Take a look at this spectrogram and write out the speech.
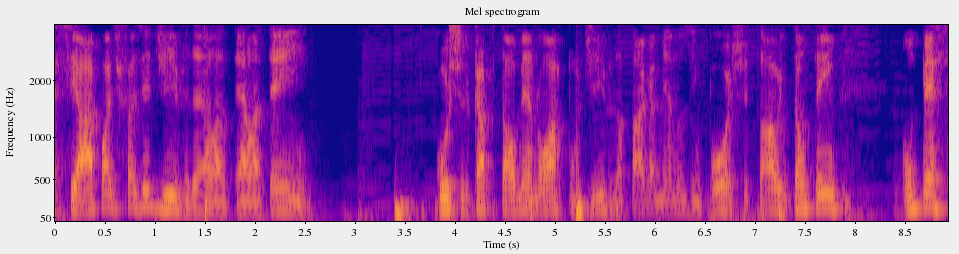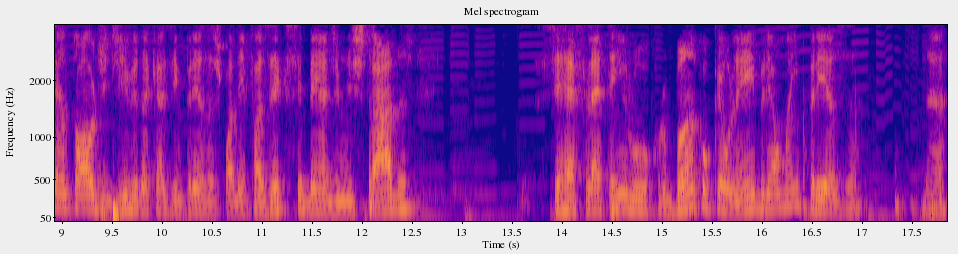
SA pode fazer dívida, ela, ela tem custo de capital menor por dívida, paga menos imposto e tal. Então tem um percentual de dívida que as empresas podem fazer que, se bem administradas, se refletem em lucro. O banco que eu lembre é uma empresa, né?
